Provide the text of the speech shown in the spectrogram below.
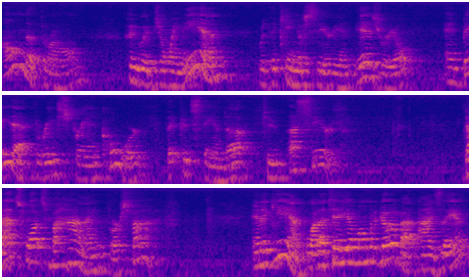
on the throne who would join in with the king of Syria and Israel and be that three strand cord that could stand up to Assyria. That's what's behind verse 5. And again, what I tell you a moment ago about Isaiah,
